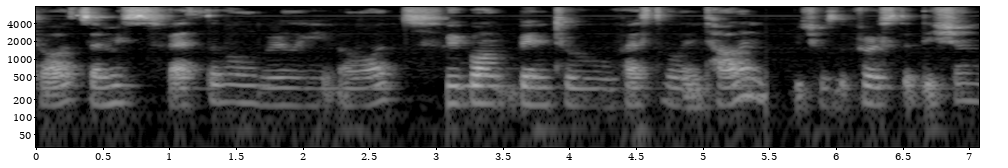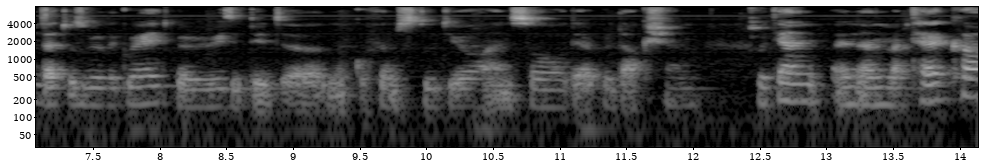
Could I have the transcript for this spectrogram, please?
thoughts. I miss festival really a lot. We've been to festival in Tallinn, which was the first edition. That was really great, where we visited uh, Nukufilm Studio and saw their production. But and, Animateka,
